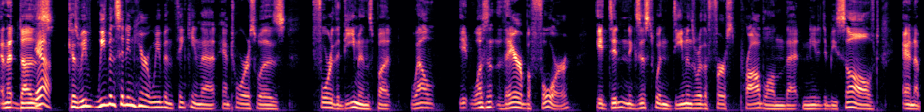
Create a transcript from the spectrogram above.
And that does Yeah. because we've we've been sitting here and we've been thinking that antorus was for the demons but well it wasn't there before. It didn't exist when demons were the first problem that needed to be solved and a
